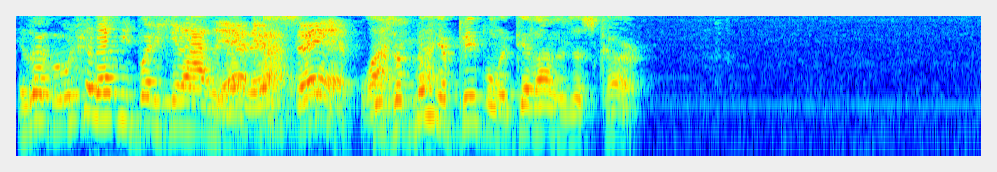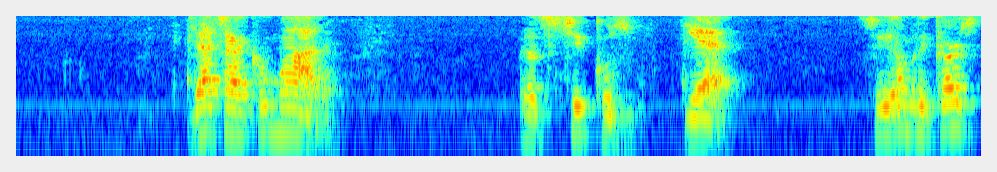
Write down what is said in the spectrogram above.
Hey, look, look at everybody get out of Yeah, that there's car. Sam. Watch, There's a million people that get out of this car. That's our Kumada. That's Chico's. Yeah. See how many cars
